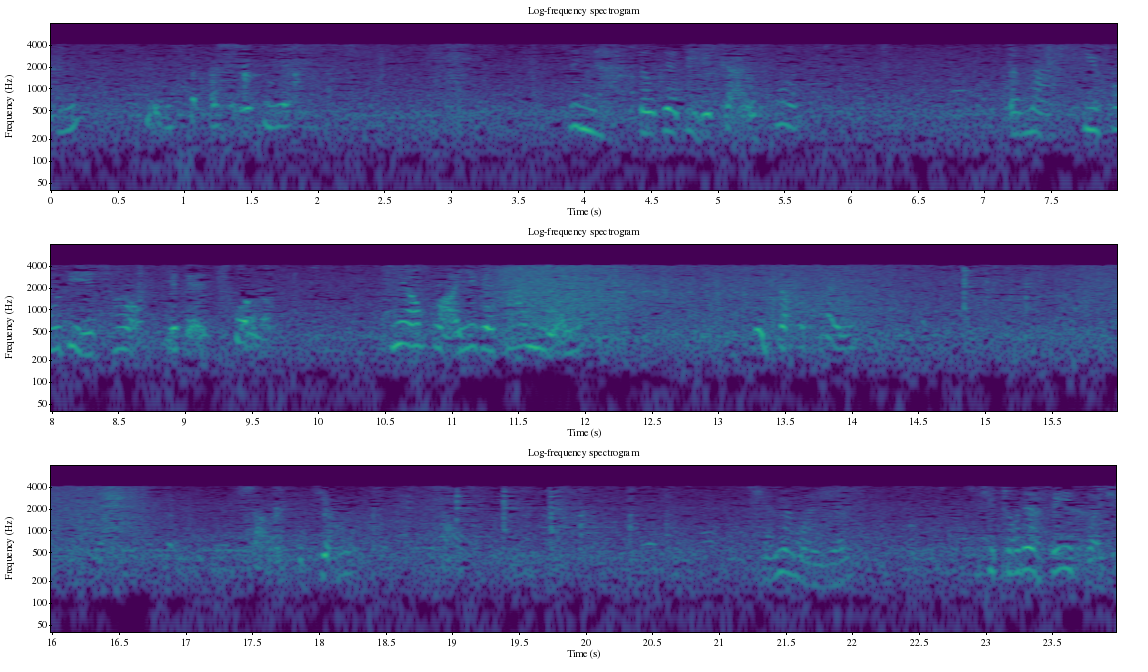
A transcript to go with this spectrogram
底有啥事呀？人家都在地里干活，咱那地府地朝也该错了，年花也该打月了，你咋才？啥都不讲了，天那么热，去找点水喝去。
